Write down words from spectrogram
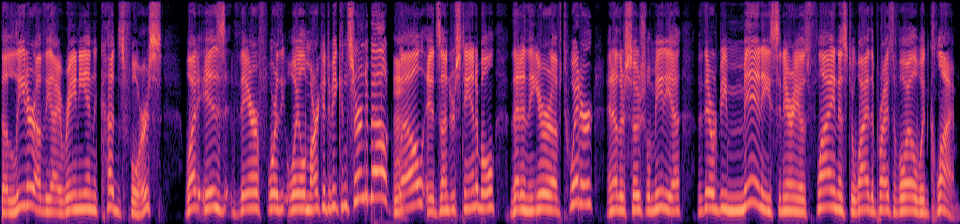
the leader of the Iranian Quds Force. What is there for the oil market to be concerned about? Hmm. Well, it's understandable that in the era of Twitter and other social media, that there would be many scenarios flying as to why the price of oil would climb.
